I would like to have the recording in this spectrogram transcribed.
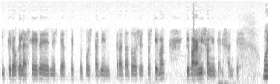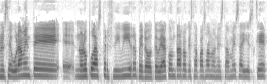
y creo que la SER en este aspecto pues también trata todos estos temas que para mí son interesantes. Bueno, seguramente eh, no lo puedas percibir, pero te voy a contar lo que está pasando en esta mesa y es que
